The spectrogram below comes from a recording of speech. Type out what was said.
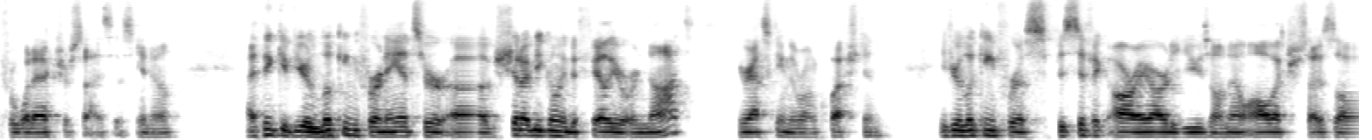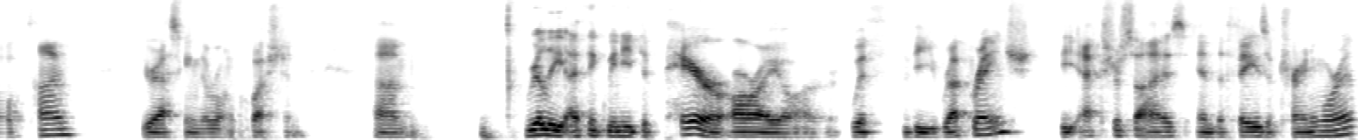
For what exercises? You know, I think if you're looking for an answer of should I be going to failure or not, you're asking the wrong question. If you're looking for a specific RIR to use on all exercises all the time, you're asking the wrong question. Um, really, I think we need to pair RIR with the rep range, the exercise, and the phase of training we're in,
